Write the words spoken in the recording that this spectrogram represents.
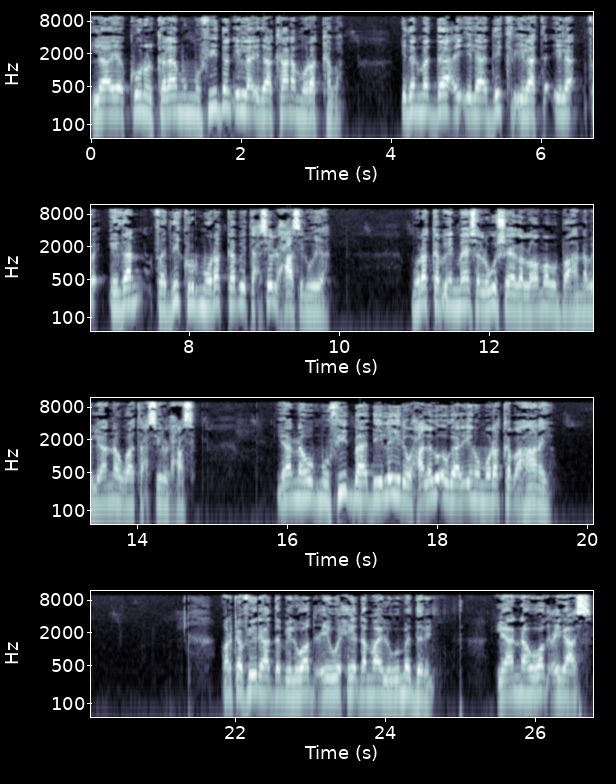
Laa yakunu alkalaamu mufiida ila ida kaana murakaban idan ma daaci ilaa dikr idan fadikru murakabi taxsiil xaasil weeyaan murakab in meesha lagu sheego loomaba baahnaba liannahu waa taxsiil xaasil liannahu mufiid ba haddii la yiri waxaa laga ogaaday inuu murakab ahaanayo marka fiiri hadda bilwadci wixii dhammaan laguma darin liannahu wadcigaas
